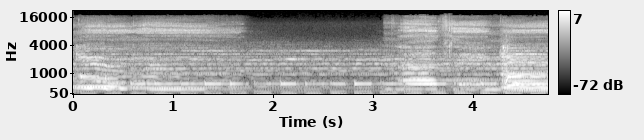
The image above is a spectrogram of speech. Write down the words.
New nothing new.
